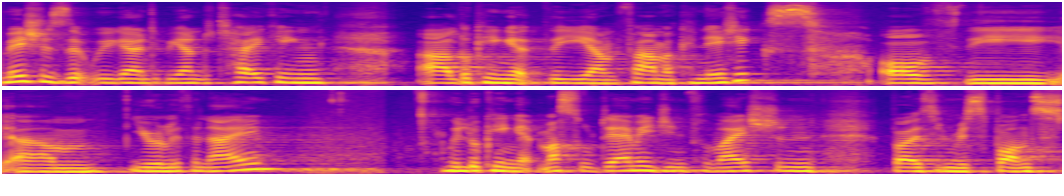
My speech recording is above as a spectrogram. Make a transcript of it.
measures that we're going to be undertaking are looking at the um, pharmacokinetics of the um, urolithin A, we're looking at muscle damage, inflammation, both in response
